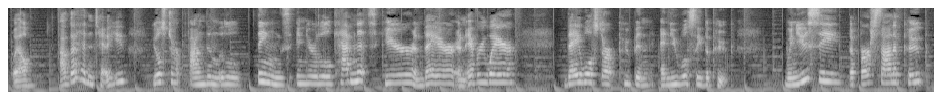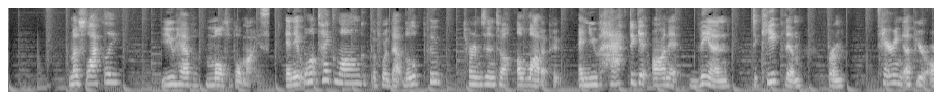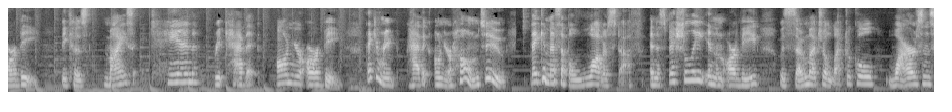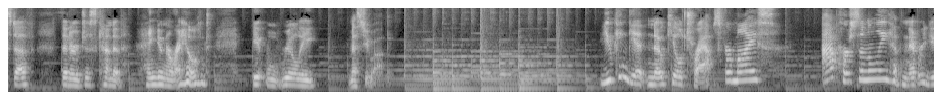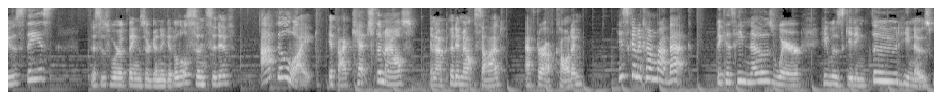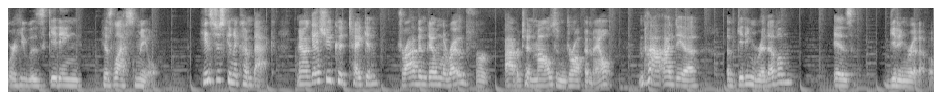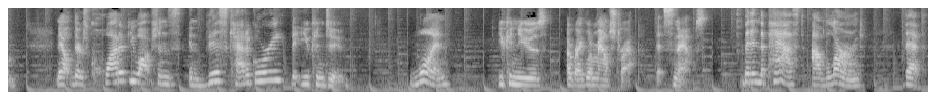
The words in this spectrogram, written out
Well, I'll go ahead and tell you. You'll start finding little things in your little cabinets here and there and everywhere. They will start pooping and you will see the poop. When you see the first sign of poop, most likely you have multiple mice. And it won't take long before that little poop turns into a lot of poop. And you have to get on it then to keep them from tearing up your RV because mice can wreak havoc on your RV. They can wreak havoc on your home too. They can mess up a lot of stuff, and especially in an RV with so much electrical wires and stuff that are just kind of hanging around, it will really mess you up. You can get no-kill traps for mice. I personally have never used these. This is where things are gonna get a little sensitive. I feel like if I catch the mouse and I put him outside after I've caught him, he's gonna come right back because he knows where he was getting food, he knows where he was getting his last meal. He's just gonna come back. Now I guess you could take him, drive him down the road for five or 10 miles and drop him out. My idea of getting rid of them is getting rid of them. Now, there's quite a few options in this category that you can do. One, you can use a regular mouse trap that snaps. But in the past, I've learned that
